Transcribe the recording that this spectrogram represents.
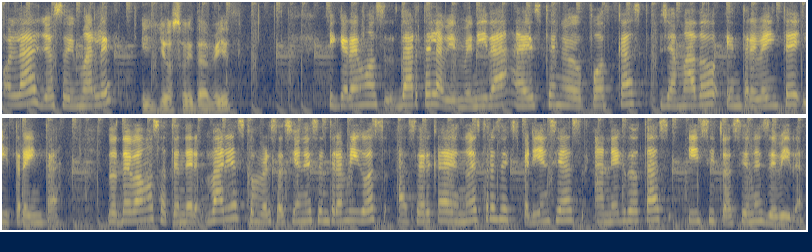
Hola, yo soy Male. Y yo soy David. Y queremos darte la bienvenida a este nuevo podcast llamado Entre 20 y 30, donde vamos a tener varias conversaciones entre amigos acerca de nuestras experiencias, anécdotas y situaciones de vida.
